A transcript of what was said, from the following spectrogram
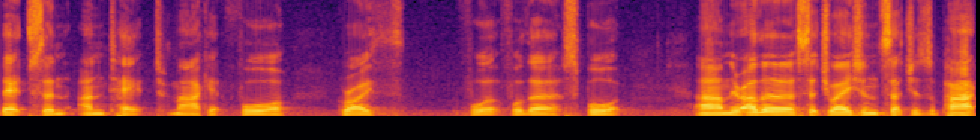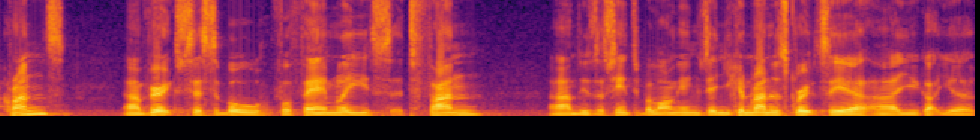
that's an untapped market for growth for, for the sport. Um, there are other situations such as the park runs, um, very accessible for families, it's fun, um, there's a sense of belongings, and you can run as groups there. Uh, you got your,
